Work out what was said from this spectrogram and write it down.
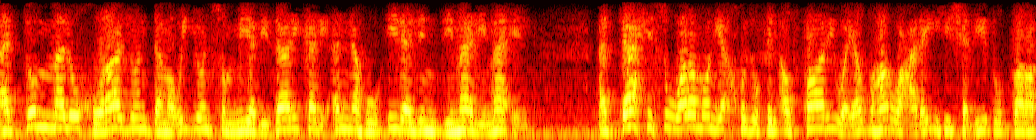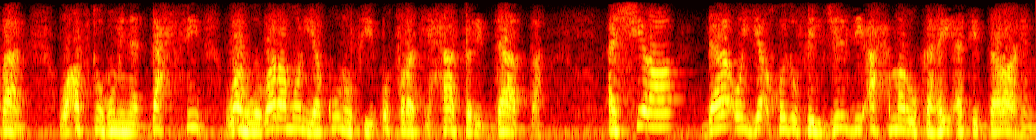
الدمل خراج دموي سمي بذلك لأنه إلى الاندمال مائل. الداحس ورم يأخذ في الأظفار ويظهر عليه شديد الضربان وأصله من الدحس وهو ورم يكون في أطرة حافر الدابة. الشرى داء يأخذ في الجلد أحمر كهيئة الدراهم.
